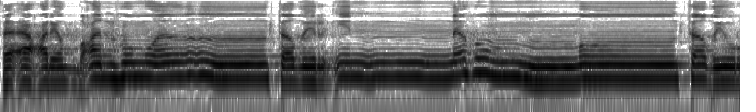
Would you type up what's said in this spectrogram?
فأعرض عنهم وانتظر إنهم منتظرون.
